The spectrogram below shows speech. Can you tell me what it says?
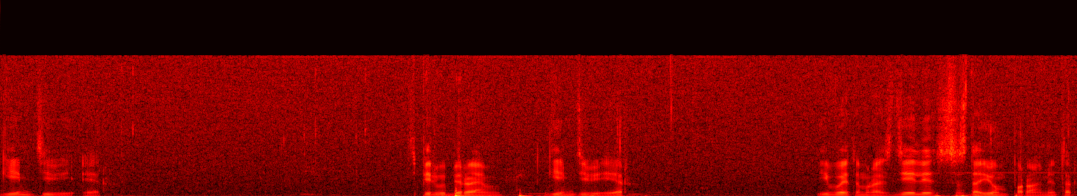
Game DVR. Теперь выбираем Game DVR. И в этом разделе создаем параметр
